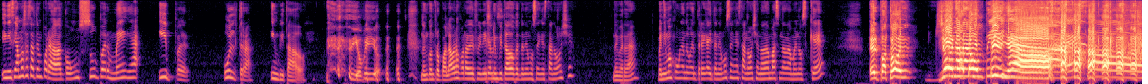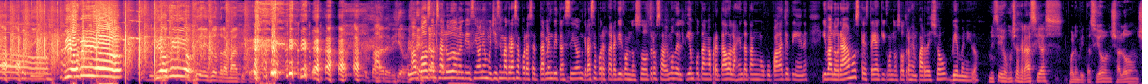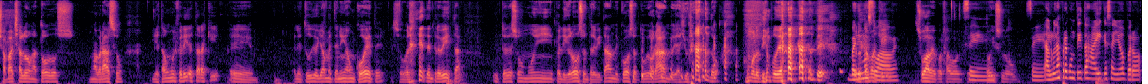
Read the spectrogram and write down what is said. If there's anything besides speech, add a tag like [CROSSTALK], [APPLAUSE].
Iniciamos esta temporada con un super, mega, hiper, ultra invitado. [LAUGHS] Dios mío. [LAUGHS] No encontró palabras para definir Eso el es. invitado que tenemos en esta noche. De verdad. Venimos con una nueva entrega y tenemos en esta noche nada más y nada menos que El pastor Jonathan Piña. Dios mío. Dios mío. Son dramáticos. Apóstol, saludos, bendiciones. Muchísimas gracias por aceptar la invitación. Gracias por estar aquí con nosotros. Sabemos del tiempo tan apretado, la agenda tan ocupada que tiene y valoramos que esté aquí con nosotros en Par de Show. Bienvenido. Mis hijos, muchas gracias por la invitación. Shalom, Shabbat Shalom a todos. Un abrazo. Y estamos muy felices de estar aquí. Eh, el estudio ya me tenía un cohete sobre [LAUGHS] esta entrevista. Ustedes son muy peligrosos entrevistando y cosas. Estuve orando y ayunando [LAUGHS] como los tiempos de antes. Venimos aquí. suave. Suave, por favor. Sí. Estoy slow. Sí, algunas preguntitas ahí, qué sé yo, pero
